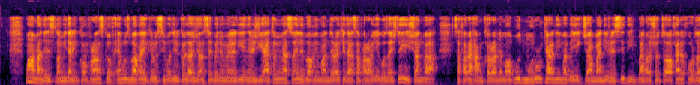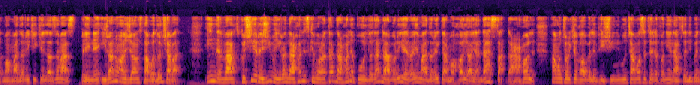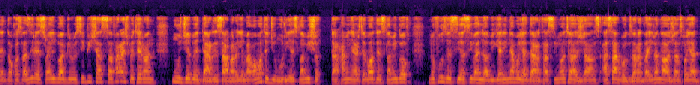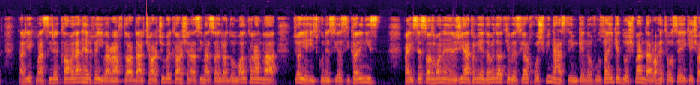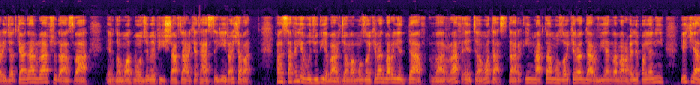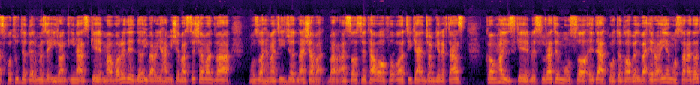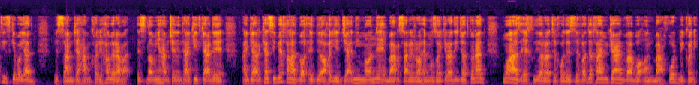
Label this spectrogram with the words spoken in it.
محمد اسلامی در این کنفرانس گفت امروز با آقای گروسی مدیر کل آژانس بین‌المللی انرژی اتمی مسائل باقی مانده را که در سفرهای گذشته ایشان و سفر همکاران ما بود مرور کردیم و به یک جنبندی رسیدیم. بنا شد تا آخر خرداد ماه مدارکی که لازم است. بین ایران و آژانس تبادل شود. این وقت کشی رژیم ایران در حالی است که مرتب در حال قول دادن درباره ارائه مدارک در ماههای آینده هستند. در هر حال همانطور که قابل پیش بینی بود تماس تلفنی نفتالی بنت نخست وزیر اسرائیل با گروسی پیش از سفرش به تهران موجب دردسر برای مقامات جمهوری اسلامی شد. در همین ارتباط اسلامی گفت نفوذ سیاسی و لابیگری نباید در تصمیمات آژانس اثر بگذارد و ایران و آژانس باید در یک مسیر کاملا حرفه‌ای و رفتار در چارچوب کارشناسی مسائل را دنبال کنند و جای هیچ گونه سیاسی کاری نیست. رئیس سازمان انرژی اتمی ادامه داد که بسیار خوشبین هستیم که نفوذهایی که دشمن در راه توسعه کشور ایجاد کردن رفع شده است و اقدامات موجب پیشرفت حرکت هستگی ایران شود. فلسفه وجودی برجام و مذاکرات برای دفع و رفع اتهامات است. در این مقطع مذاکرات در وین و مراحل پایانی یکی از خطوط قرمز ایران این است که موارد ادعایی برای همیشه بسته شود و مزاحمت ایجاد نشود. بر اساس توافقاتی که انجام گرفته است گامهایی است که به صورت مساعدت متقابل و ارائه مستنداتی است که باید به سمت همکاری ها برود. اسلامی همچنین تاکید کرده اگر کسی بخواهد با ادعاهای جعلی مانع بر سر راه مذاکرات ایجاد کند ما از اختیارات خود استفاده خواهیم کرد و با آن برخورد می‌کنیم.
